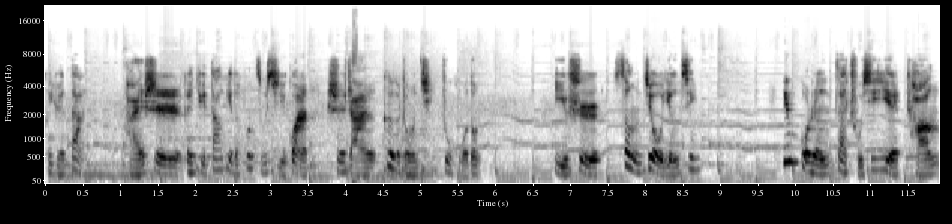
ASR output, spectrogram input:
和元旦，还是根据当地的风俗习惯施展各种庆祝活动，以示送旧迎新。英国人在除夕夜常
